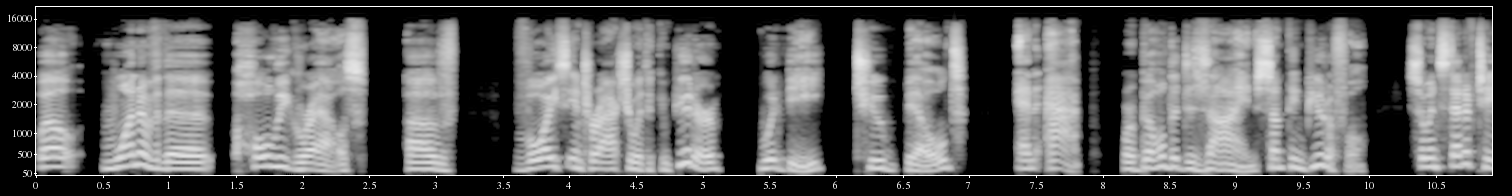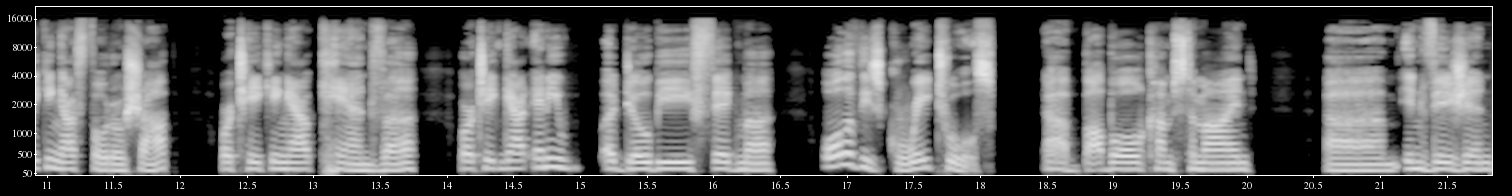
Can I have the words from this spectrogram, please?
Well, one of the holy grails of voice interaction with a computer would be to build an app or build a design, something beautiful. So instead of taking out Photoshop or taking out Canva or taking out any Adobe, Figma, all of these great tools, uh, Bubble comes to mind, um, InVision,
